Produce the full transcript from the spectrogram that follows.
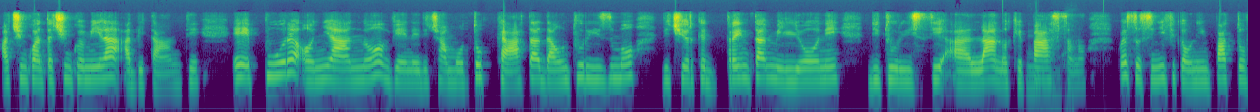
ha 55.000 abitanti eppure ogni anno viene diciamo toccata da un turismo di circa 30 milioni di turisti all'anno che mm. passano. Questo significa un impatto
